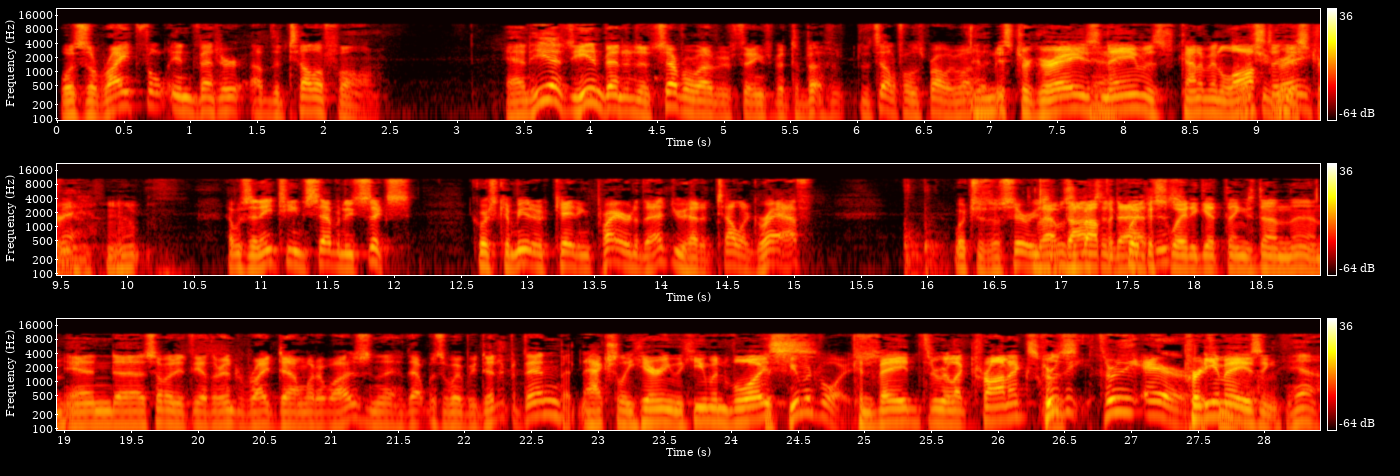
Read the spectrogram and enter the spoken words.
was the rightful inventor of the telephone. And he has he invented several other things, but the, the telephone was probably one of And. Mr. Gray's Yeah. name has kind of been lost Elisha in Gray, history. yeah. Yep. That was in 1876. Of course, communicating prior to that, you had a telegraph, which is a series That of was about the quickest way to get things done then. And uh, somebody at the other end would write down what it was, and that was the way we did it. But then, But actually hearing the human voice, The human voice. conveyed through electronics, through the through the air, pretty if you will. amazing. Yeah.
